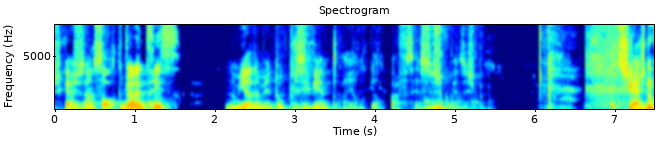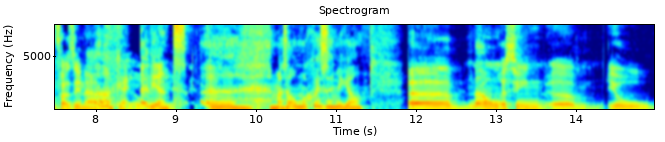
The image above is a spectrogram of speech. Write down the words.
Os gajos da Ansol que tratem, isso? nomeadamente o presidente lá, ele, ele vai fazer essas coisas. Esses gajos não fazem nada. Ok, pá, é adiante. Uh, mais alguma coisa, Miguel? Uh, não, assim, uh, eu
